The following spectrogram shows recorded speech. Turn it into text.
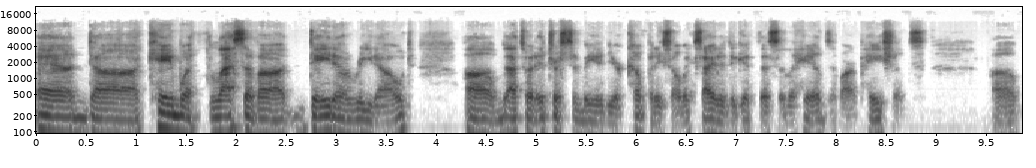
and uh, came with less of a data readout. Um, that's what interested me in your company. So I'm excited to get this in the hands of our patients. Um,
